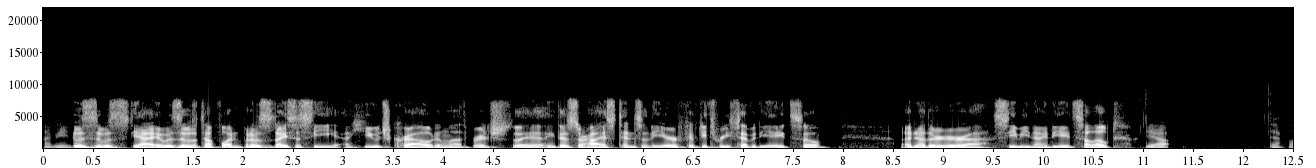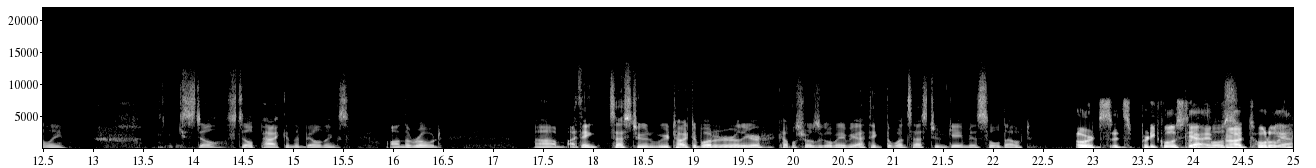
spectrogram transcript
I mean, It was it was yeah it was it was a tough one, but it was nice to see a huge crowd in Lethbridge. So I think this is their highest attendance of the year, fifty three seventy eight. So another uh, CB ninety eight sellout. yeah, definitely. Still, still packing the buildings on the road. Um, I think Saskatoon. We talked about it earlier, a couple shows ago, maybe. I think the one Saskatoon game is sold out. Or it's it's pretty close, Pretty yeah, close? if not totally. Yeah.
